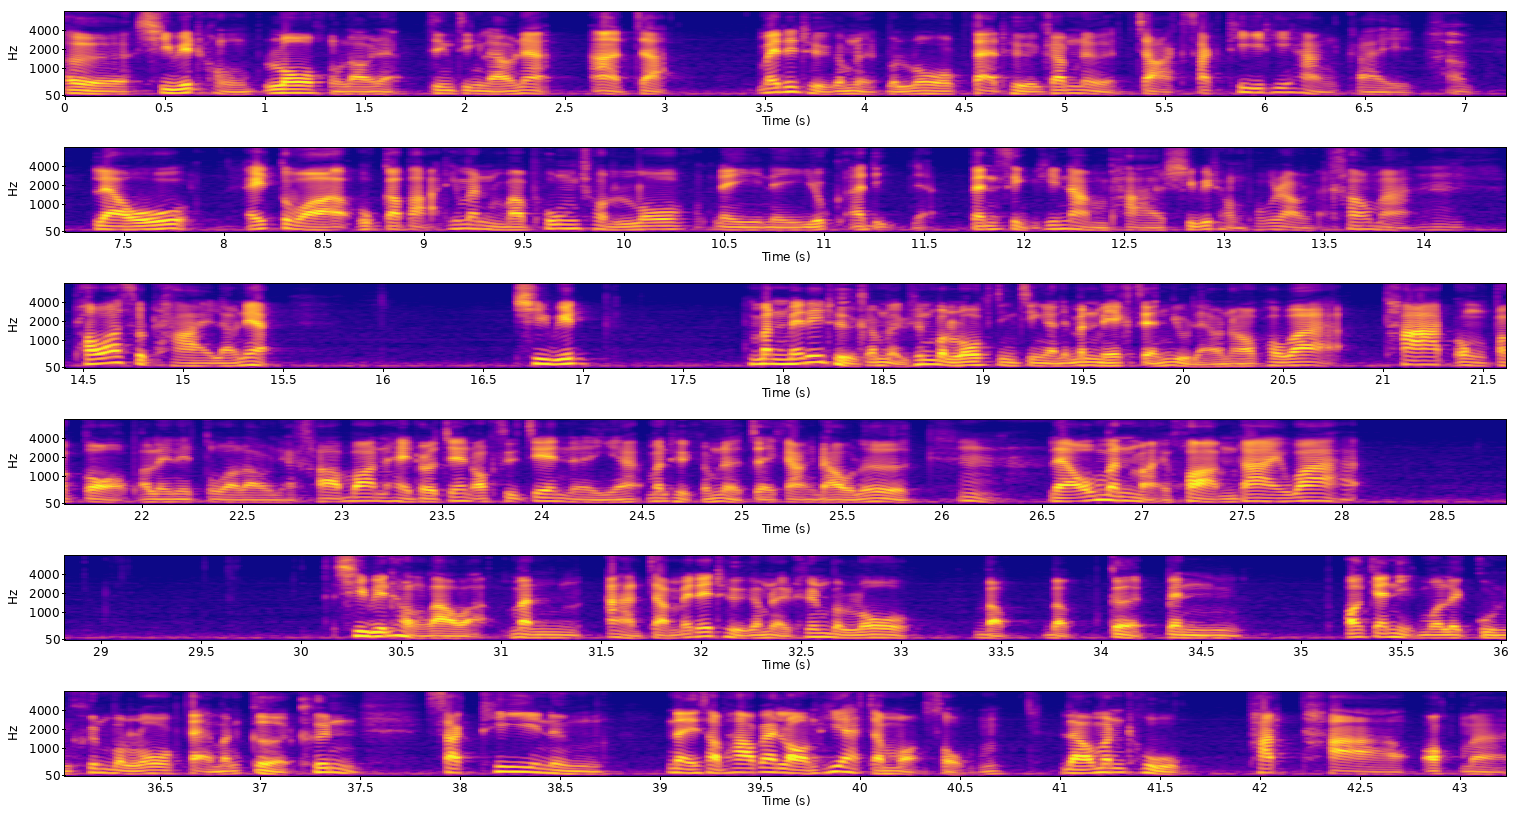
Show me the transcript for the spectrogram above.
เออชีวิตของโลกของเราเนี่ย จริง ๆ แล้วเนี่ยอาจจะไม่ได้ถือกำเนิดบนโลก แต่ถือกำเนิดจากสักที่ที่ห่างไกลครับ แล้วไอ้ตัวอุกกาบาตที่มันมาพุ่งชนโลกในในยุคอดีตเนี่ยเป็นสิ่งที่นำพาชีวิตของพวกเราเนี่ยเข้ามาอืมเพราะว่าสุดท้ายแล้วเนี่ยชีวิต มันไม่ได้ถือกำเนิดขึ้นบนโลกจริงๆ อันนี้มัน make sense อยู่แล้วเนาะเพราะว่าธาตุองค์ประกอบอะไรในตัวเราเนี่ยคาร์บอนไฮโดรเจนออกซิเจนอะไรเงี้ยมันถือกำเนิดใจกลางดาวฤกษ์อืมแล้วมันหมายความได้ว่า ชีวิตของเราอะ มันอาจจะไม่ได้ถือกำเนิดขึ้นบนโลก แบบแบบเกิดเป็นออร์แกนิกโมเลกุลขึ้นบนโลก แต่มันเกิดขึ้นสักที่หนึ่งในสภาพแวดล้อมที่อาจจะเหมาะสม แล้วมันถูกพัดพาออกมา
